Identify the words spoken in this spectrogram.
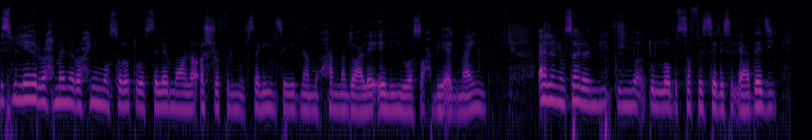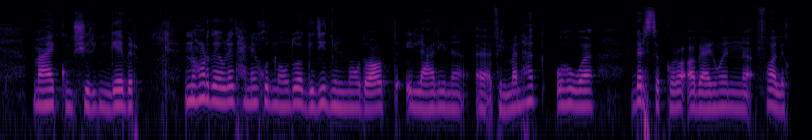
بسم الله الرحمن الرحيم والصلاة والسلام على أشرف المرسلين سيدنا محمد وعلى آله وصحبه أجمعين. أهلا وسهلا بكم طلاب الصف الثالث الإعدادي. معاكم شيرين جابر. النهاردة يا ولاد هناخد موضوع جديد من الموضوعات اللي علينا آه، في المنهج وهو درس القراءة بعنوان فالق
